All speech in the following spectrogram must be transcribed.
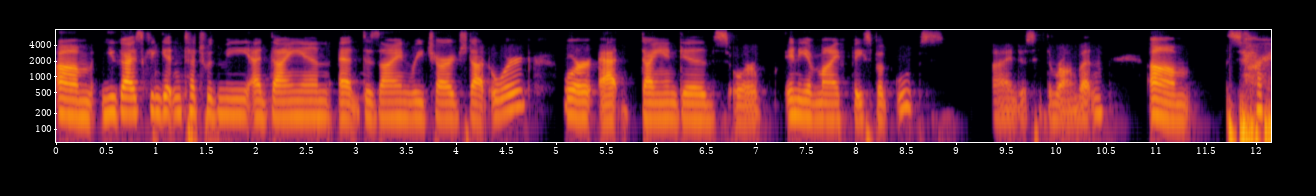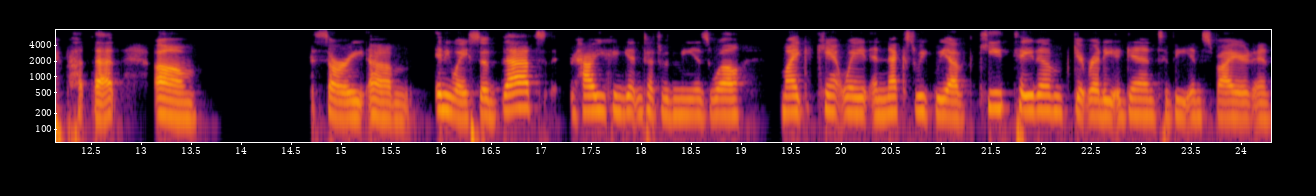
Um, you guys can get in touch with me at Diane at designrecharge.org or at Diane Gibbs or any of my Facebook. Oops, I just hit the wrong button. Um, sorry about that. Um, sorry. Um, anyway, so that's how you can get in touch with me as well. Mike, can't wait. And next week we have Keith Tatum. Get ready again to be inspired. And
